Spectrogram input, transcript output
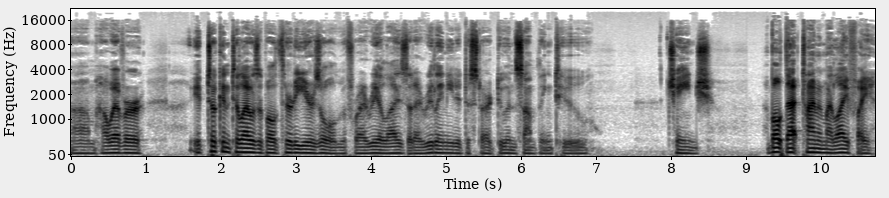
Um, however, it took until I was about 30 years old before I realized that I really needed to start doing something to change. About that time in my life, I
